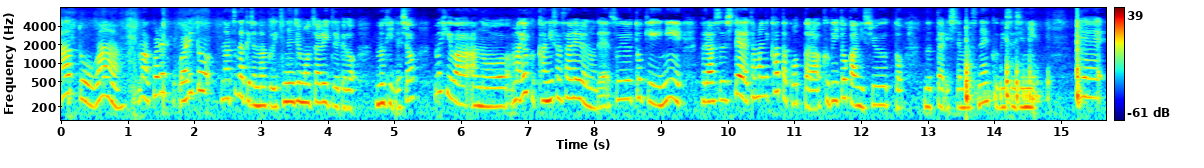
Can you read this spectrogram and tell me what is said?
あとは、まあこれ割と夏だけじゃなく一年中持ち歩いてるけど、無比でしょ？無比はあの、まあよく蚊に刺されるので、そういう時にプラスして、たまに肩凝ったら首とかにシューッと塗ったりしてますね、首筋に。で、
